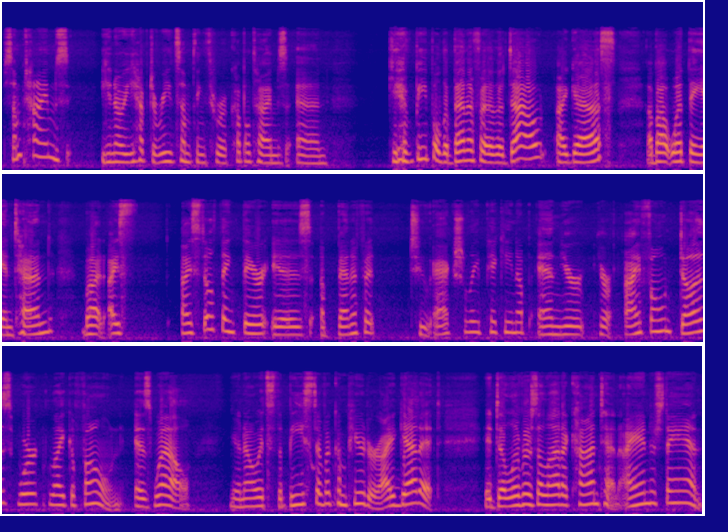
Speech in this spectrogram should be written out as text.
sometimes, you know, you have to read something through a couple times and give people the benefit of the doubt, I guess, about what they intend. But I, I still think there is a benefit to actually picking up and your your iPhone does work like a phone as well. You know, it's the beast of a computer. I get it. It delivers a lot of content. I understand.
